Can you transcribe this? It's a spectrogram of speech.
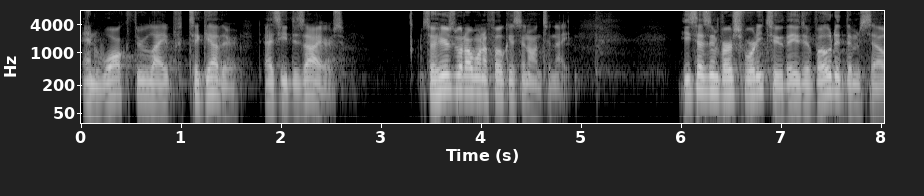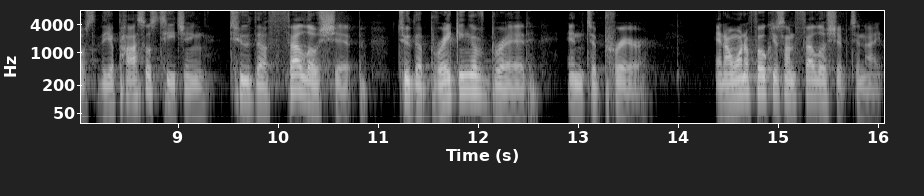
and walk through life together as He desires. So here's what I want to focus in on tonight. He says in verse 42 they devoted themselves to the apostles' teaching, to the fellowship, to the breaking of bread, and to prayer. And I want to focus on fellowship tonight.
